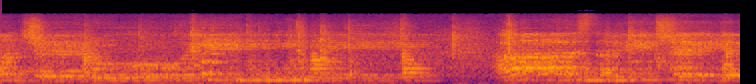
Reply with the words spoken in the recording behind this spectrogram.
în ceruri. Asta e ce e.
